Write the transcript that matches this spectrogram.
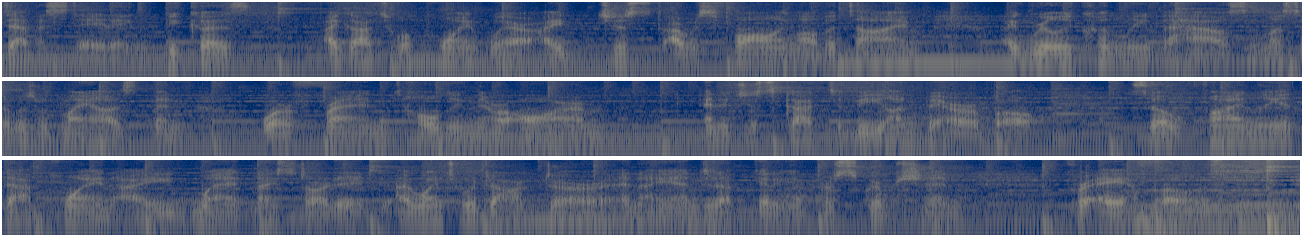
devastating because I got to a point where I just, I was falling all the time. I really couldn't leave the house unless I was with my husband or a friend holding their arm. And it just got to be unbearable. So finally at that point, I went and I started, I went to a doctor and I ended up getting a prescription for AFOs.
